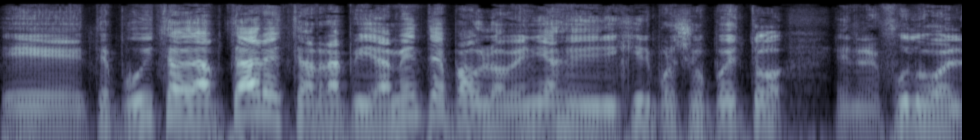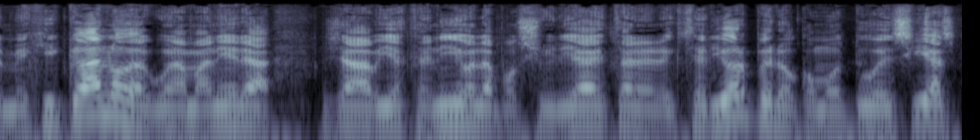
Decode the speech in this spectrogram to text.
Eh, ¿Te pudiste adaptar este, rápidamente, Pablo? Venías de dirigir, por supuesto, en el fútbol mexicano, de alguna manera ya habías tenido la posibilidad de estar en el exterior, pero como tú decías,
